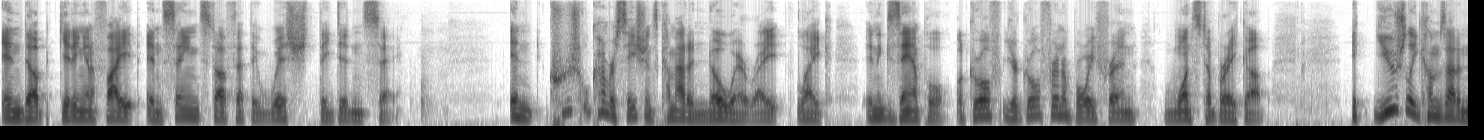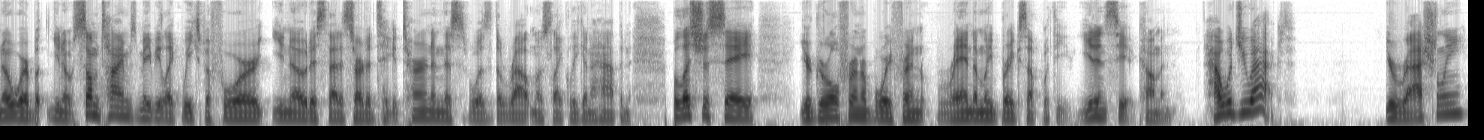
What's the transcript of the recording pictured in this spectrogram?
end up getting in a fight and saying stuff that they wish they didn't say. And crucial conversations come out of nowhere, right? Like an example, a girl your girlfriend or boyfriend wants to break up. It usually comes out of nowhere, but you know, sometimes maybe like weeks before you notice that it started to take a turn and this was the route most likely going to happen. But let's just say your girlfriend or boyfriend randomly breaks up with you. You didn't see it coming. How would you act? Irrationally?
